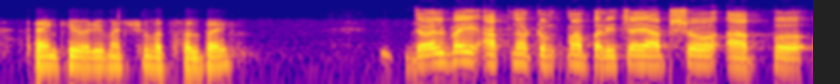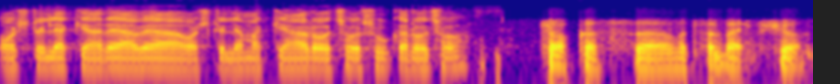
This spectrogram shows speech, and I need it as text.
Thank you very much વત્સલભાઈ. ધવલભાઈ આપનો ટૂંકમાં પરિચય આપશો. આપ ઓસ્ટ્રેલિયા ક્યારે આવ્યા? ઓસ્ટ્રેલિયામાં ક્યાં રહો છો? શું કરો છો? ચોક્કસ વત્સલભાઈ શ્યોર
